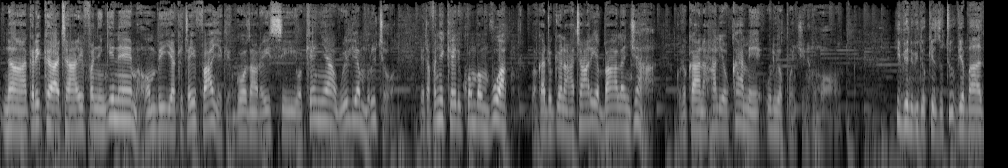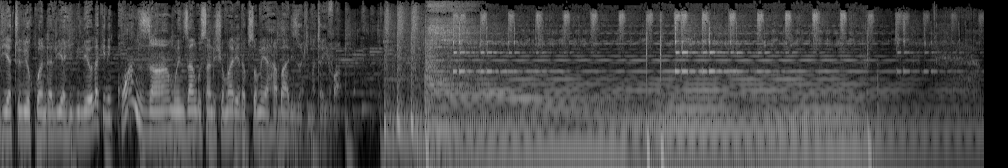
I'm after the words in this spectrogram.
Na katika taarifa nyingine, maombi ya kitaifa yakiongozwa na rais wa Kenya William Ruto yatafanyika ili kuomba mvua wakati ukiwa na hatari ya baa la njaa kutokana na hali ya ukame uliopo nchini humo. Hivyo ni vidokezo tu vya baadhi ya tuliokuandalia hivi leo, lakini kwanza mwenzangu Sande Shomari atakusomea habari za kimataifa.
